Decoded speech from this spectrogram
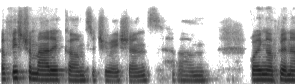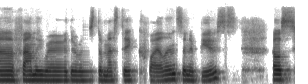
have faced traumatic um, situations. Um, growing up in a family where there was domestic violence and abuse, that was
